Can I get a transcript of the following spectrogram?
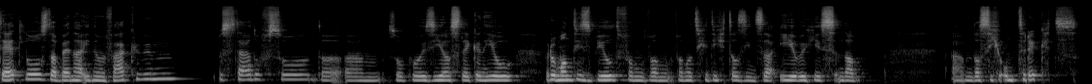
tijdloos, dat bijna in een vacuüm bestaat of zo. Dat, um, zo poëzie als like, een heel romantisch beeld van, van, van het gedicht als iets dat eeuwig is en dat, um, dat zich onttrekt,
